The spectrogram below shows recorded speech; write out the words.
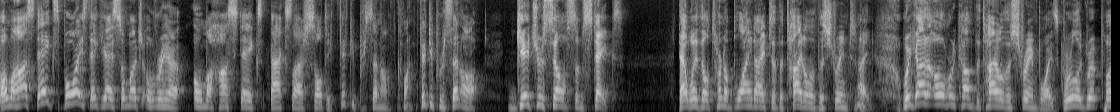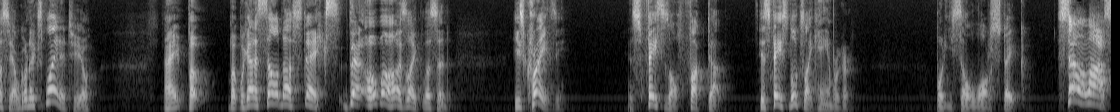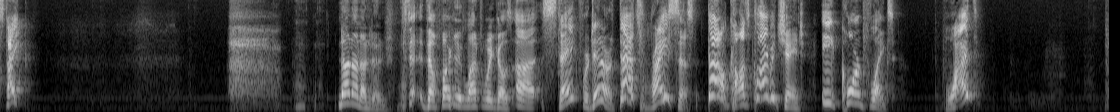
Omaha Steaks, boys. Thank you guys so much over here at Omaha Steaks backslash salty. 50% off. Come on, 50% off. Get yourself some steaks. That way they'll turn a blind eye to the title of the stream tonight. We got to overcome the title of the stream, boys. Gorilla Grip Pussy. I'm going to explain it to you. All right, but but we got to sell enough steaks that Omaha is like, listen, he's crazy. His face is all fucked up. His face looks like hamburger, but he sell a lot of steak. Sell a lot of steak. No, no, no, no. The fucking left wing goes, uh, steak for dinner? That's racist. That'll cause climate change. Eat cornflakes. What?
